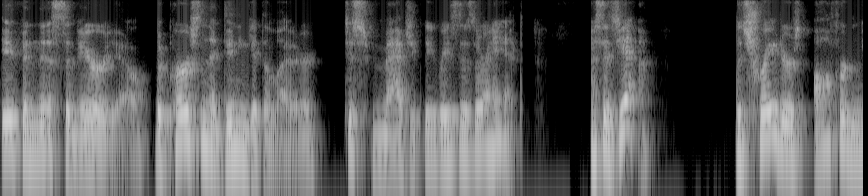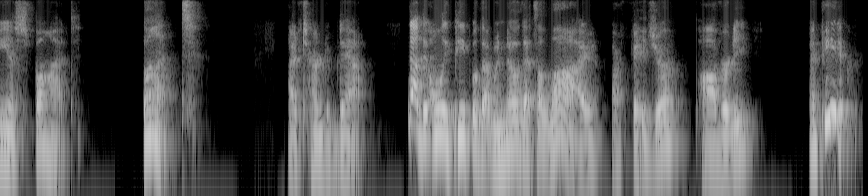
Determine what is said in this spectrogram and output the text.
if in this scenario, the person that didn't get the letter just magically raises their hand? I says, yeah, the traitors offered me a spot, but I turned him down. Now, the only people that would know that's a lie are Phaedra, Parvati, and Peter.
